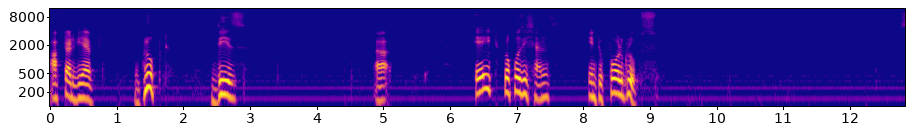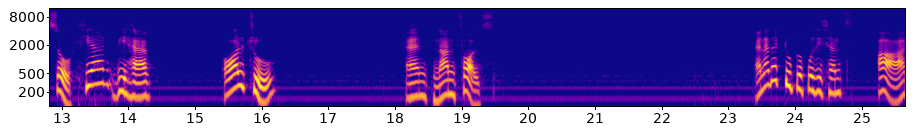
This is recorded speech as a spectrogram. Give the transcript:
after we have grouped these uh, 8 propositions into 4 groups. So, here we have all true and none false. Another two propositions are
